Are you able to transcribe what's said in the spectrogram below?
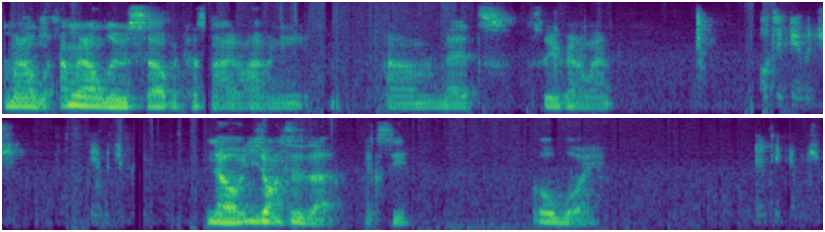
I'm gonna I'm gonna lose cell because I don't have any um meds, so you're gonna win. I'll take damage. Take Damage for you. No, you don't have to do that. XC. Oh boy. Didn't take damage.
